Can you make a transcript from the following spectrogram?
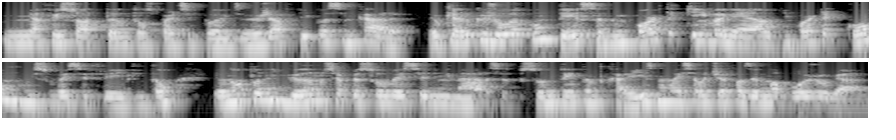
me afeiçoar tanto aos participantes. Eu já fico assim, cara, eu quero que o jogo aconteça, não importa quem vai ganhar, o que importa é como isso vai ser feito. Então, eu não tô ligando se a pessoa vai ser eliminada, se a pessoa não tem tanto carisma, mas se ela estiver fazendo uma boa jogada.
